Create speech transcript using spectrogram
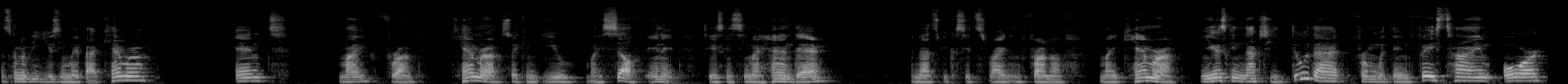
That's going to be using my back camera and my front camera so I can view myself in it. So you guys can see my hand there and that's because it's right in front of my camera. And you guys can actually do that from within FaceTime or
